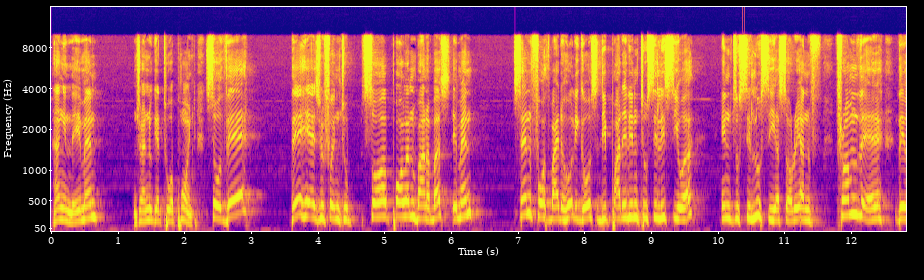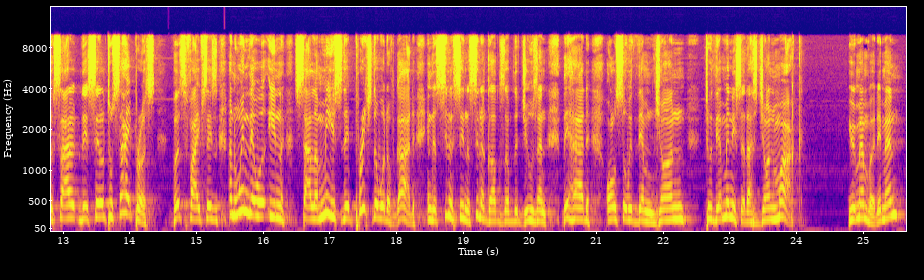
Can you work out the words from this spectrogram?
hang in there, amen? I'm trying to get to a point. So they, they here is referring to Saul, Paul, and Barnabas, amen? Sent forth by the Holy Ghost, departed into Cilicia, into Seleucia, sorry, and from there they sailed, they sailed to Cyprus. Verse 5 says, And when they were in Salamis, they preached the word of God in the, in the synagogues of the Jews, and they had also with them John to their minister, that's John Mark. You remember, amen?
